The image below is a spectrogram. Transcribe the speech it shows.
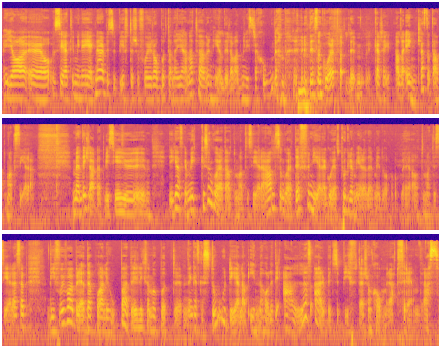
Ja, eh, ser jag till mina egna arbetsuppgifter så får ju robotarna gärna ta över en hel del av administrationen. Mm. det som går att kanske allra enklast att automatisera. Men det är klart att vi ser ju, eh, det är ganska mycket som går att automatisera. Allt som går att definiera går att programmera och därmed då eh, automatisera. Så att vi får ju vara beredda på allihopa att det är liksom uppåt eh, en ganska stor del av innehållet i allas arbetsuppgifter som kommer att förändras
